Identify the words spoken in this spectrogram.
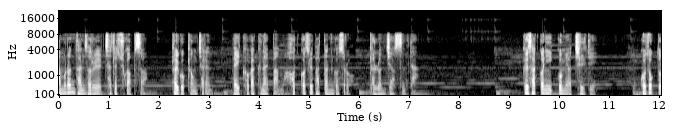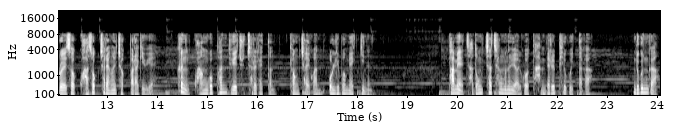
아무런 단서를 찾을 수가 없어 결국 경찰은 베이커가 그날 밤 헛것을 봤던 것으로 결론 지었습니다. 그 사건이 있고 며칠 뒤 고속도로에서 과속 차량을 적발하기 위해 큰 광고판 뒤에 주차를 했던 경찰관 올리버 맥기는 밤에 자동차 창문을 열고 담배를 피우고 있다가 누군가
